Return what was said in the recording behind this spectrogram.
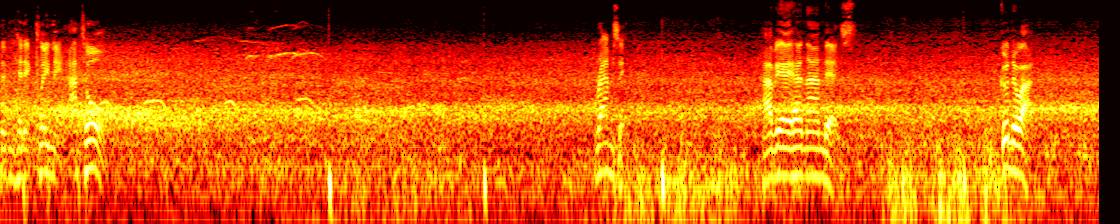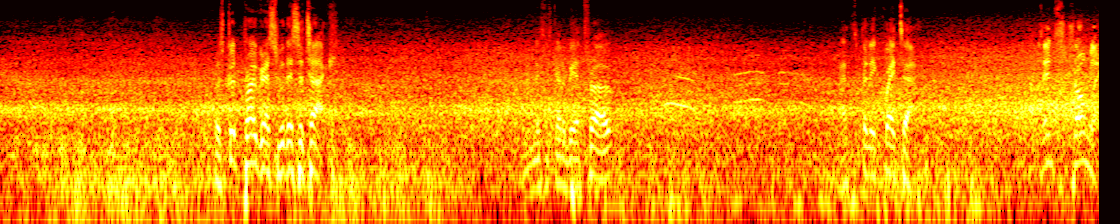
Didn't hit it cleanly at all. Ramsey. Javier Hernandez. Gundogan. There's good progress with this attack. And this is going to be a throw. Azpilicueta. Comes in strongly.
